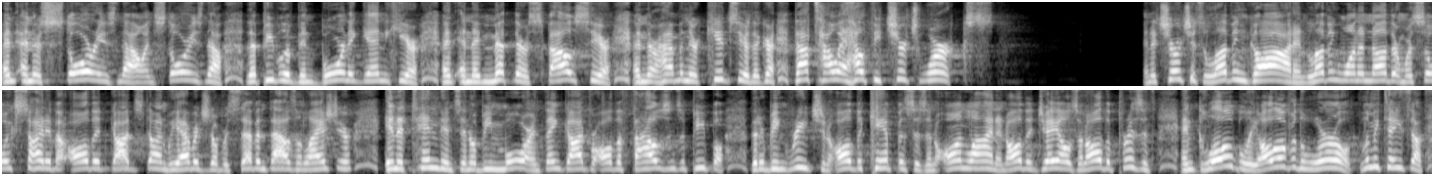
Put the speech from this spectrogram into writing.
And, and there's stories now and stories now that people have been born again here and, and they've met their spouse here and they're having their kids here. They're, that's how a healthy church works. And a church it's loving God and loving one another. And we're so excited about all that God's done. We averaged over 7,000 last year in attendance, and it'll be more. And thank God for all the thousands of people that are being reached in all the campuses and online and all the jails and all the prisons and globally, all over the world. Let me tell you something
